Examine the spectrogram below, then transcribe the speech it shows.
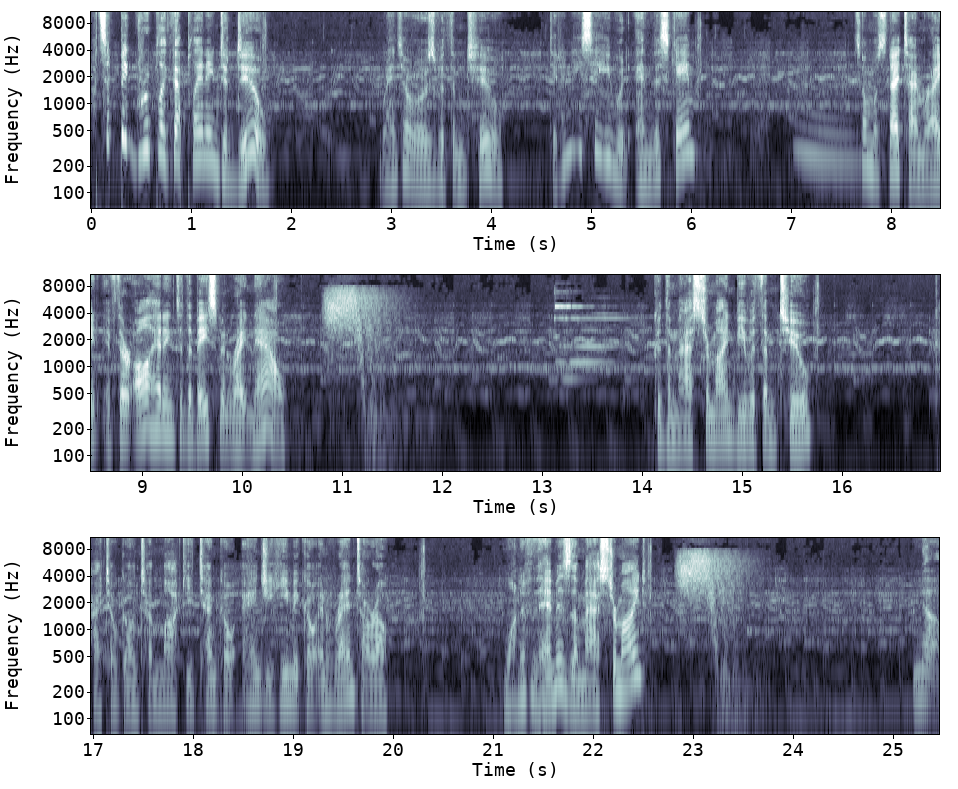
What's a big group like that planning to do? Rantaro was with them too. Didn't he say he would end this game? Hmm. It's almost nighttime, right? If they're all heading to the basement right now. Could the mastermind be with them too? Kaito, Gonta, Maki, Tenko, Angie, Himiko, and Rantaro. One of them is the mastermind? No.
